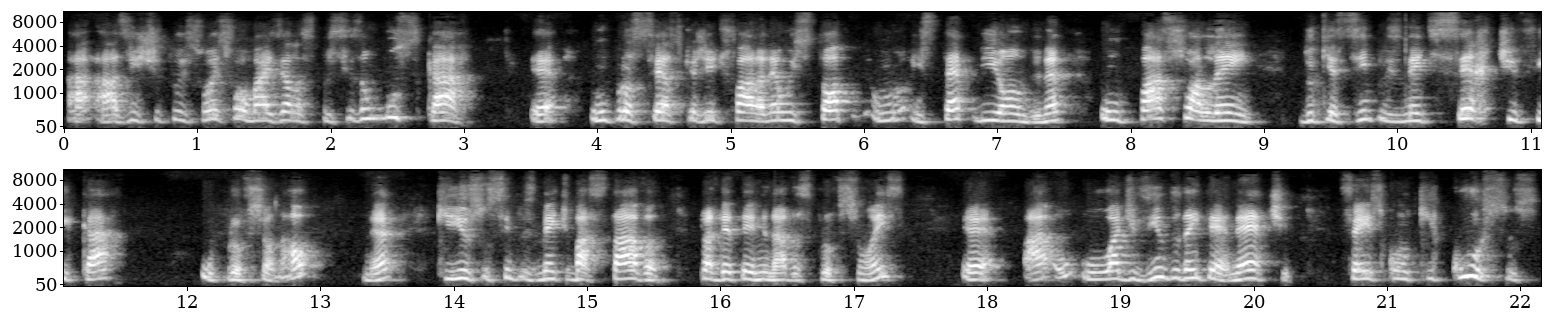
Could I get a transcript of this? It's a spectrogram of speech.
a, as instituições formais elas precisam buscar é, um processo que a gente fala, né, um, stop, um step beyond, né, um passo além do que simplesmente certificar o profissional, né? Que isso simplesmente bastava para determinadas profissões. É, a, o advindo da internet fez com que cursos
